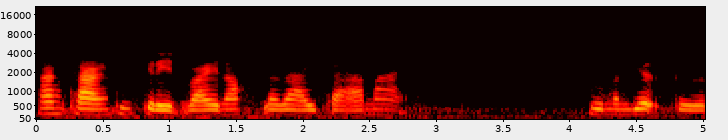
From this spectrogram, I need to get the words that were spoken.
ข้างทางที่เกรดไว้เนาะละลายช้ามาก คือมันเยอะเกิน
